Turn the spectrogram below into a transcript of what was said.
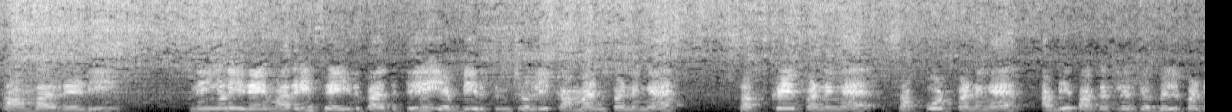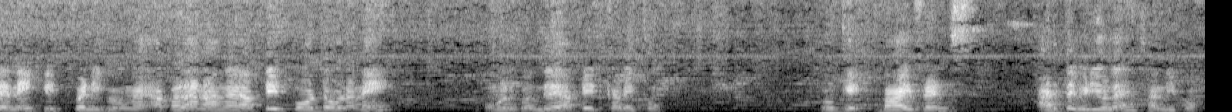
சாம்பார் ரெடி நீங்களும் இதே மாதிரி செய்து பார்த்துட்டு எப்படி இருக்குன்னு சொல்லி கமெண்ட் பண்ணுங்க. சப்ஸ்கிரைப் பண்ணுங்க சப்போர்ட் பண்ணுங்க. அப்படியே பக்கத்துல இருக்க பில் பட்டனை கிளிக் பண்ணிக்கோங்க. அப்பதான் நாங்க அப்டேட் போட்ட உடனே உங்களுக்கு வந்து அப்டேட் கிடைக்கும். ஓகே பாய் ஃப்ரெண்ட்ஸ் அடுத்த வீடியோல சந்திப்போம்.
